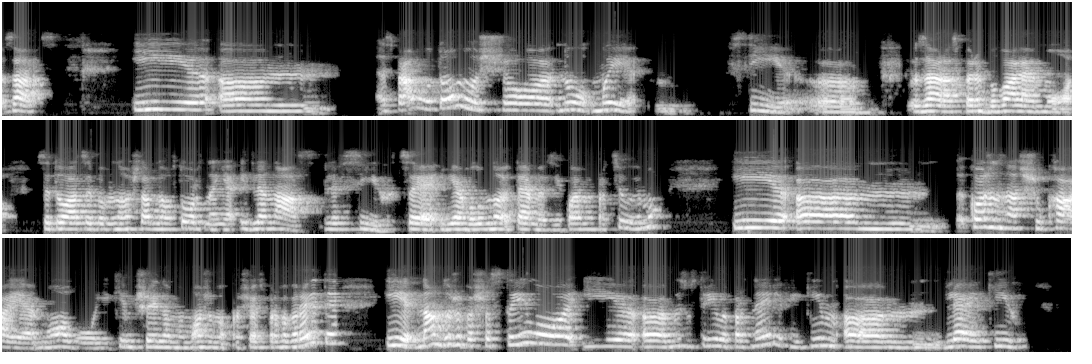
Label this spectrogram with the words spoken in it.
зараз. І ем, Справа у тому, що ну, ми всі е, зараз перебуваємо в ситуації повномасштабного вторгнення, і для нас, для всіх, це є головною темою, з якою ми працюємо. І ем, кожен з нас шукає мову, яким чином ми можемо про щось проговорити. І нам дуже пощастило, і е, ми зустріли партнерів, яким ем, для яких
